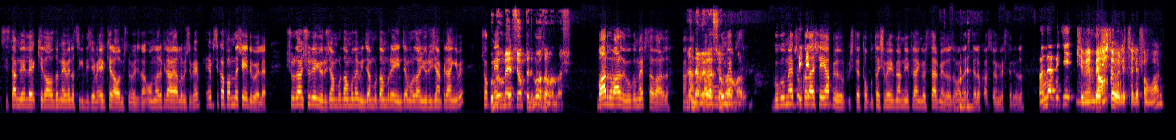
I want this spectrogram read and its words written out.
sistemleriyle kiraladığım eve nasıl gideceğimi ev kiralamıştım önceden. Onları falan ayarlamıştım. Hep, hepsi kafamda şeydi böyle. Şuradan şuraya yürüyeceğim, buradan buna bineceğim, buradan buraya ineceğim, oradan yürüyeceğim falan gibi. Çok Google netti. Maps yoktu değil mi o zamanlar? Vardı vardı. Google Maps de vardı. Ha, navigasyon Google falan Maps, vardı. Google Maps Peki- o kadar şey yapmıyordu. İşte toplu taşıma bilmem neyi falan göstermiyordu o zamanlar. İşte lokasyon gösteriyordu. Önder peki 2005'te öyle telefon var mı?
